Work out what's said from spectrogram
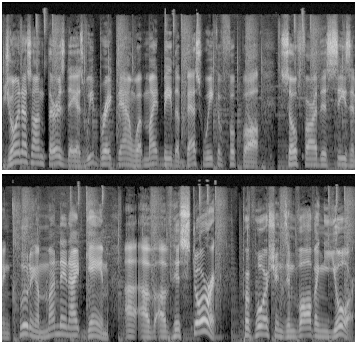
Join us on Thursday as we break down what might be the best week of football so far this season, including a Monday night game uh, of, of historic proportions involving your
